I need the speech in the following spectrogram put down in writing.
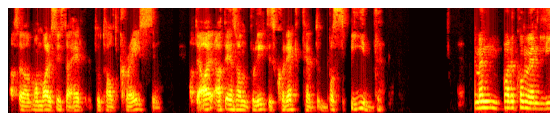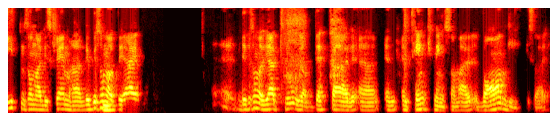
Alltså, man bare syns det er helt totalt crazy. At det, er, at det er en sånn politisk korrekthet på speed. Men bare kom med en liten sånn disclaimer her. Det er jo ikke sånn at jeg det er ikke sånn at jeg tror at dette er eh, en, en tenkning som er vanlig i Sverige.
